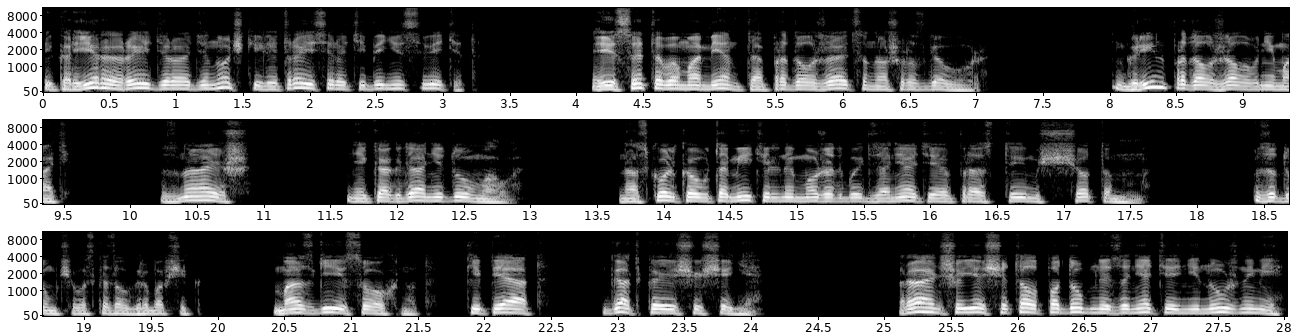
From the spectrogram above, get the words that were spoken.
И карьера рейдера-одиночки или трейсера тебе не светит. И с этого момента продолжается наш разговор. Грин продолжал внимать. Знаешь, никогда не думал, насколько утомительным может быть занятие простым счетом, задумчиво сказал гробовщик. Мозги сохнут, кипят, гадкое ощущение. Раньше я считал подобные занятия ненужными,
